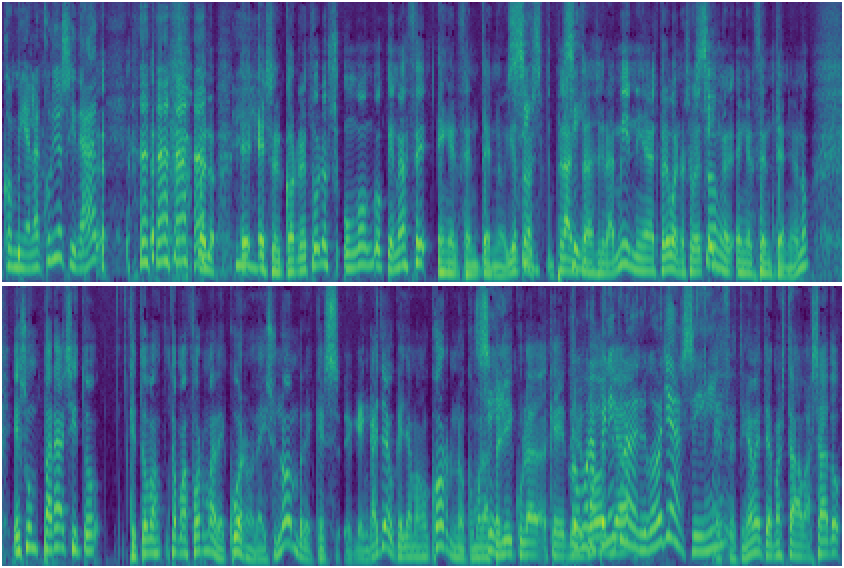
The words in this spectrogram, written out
comía la curiosidad. bueno, eh, eso, el cornezuelo es un hongo que nace en el centeno y Sí, plantas sí. gramíneas, pero bueno, sobre todo en el, en el centenio, ¿no? Es un parásito que toma, toma forma de cuerno, de ahí su nombre, que es en gallego, que llaman ocorno, como la película que del Como la película del Goya, sí. Efectivamente, además estaba basado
